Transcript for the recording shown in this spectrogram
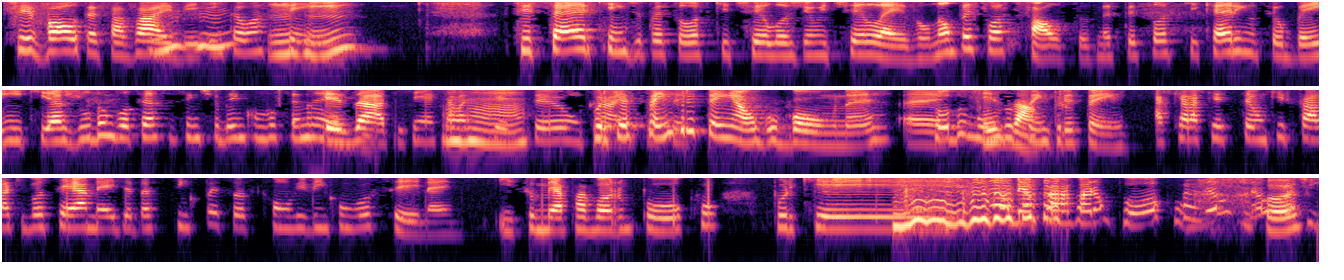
te volta essa vibe. Uhum. Então, assim. Uhum se cerquem de pessoas que te elogiam e te elevam. Não pessoas falsas, mas pessoas que querem o seu bem e que ajudam você a se sentir bem com você mesmo. Exato, tem aquela uhum. questão. Porque sempre tem... tem algo bom, né? É. Todo mundo Exato. sempre tem. Aquela questão que fala que você é a média das cinco pessoas que convivem com você, né? Isso me apavora um pouco, porque. não, me apavora um pouco. Não, não assim,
